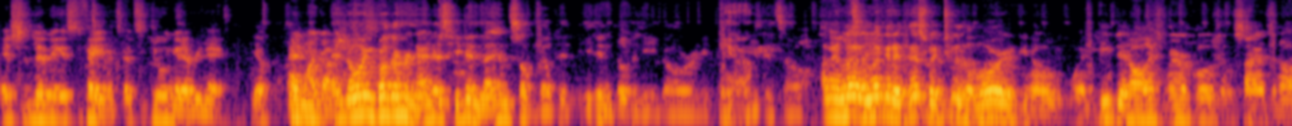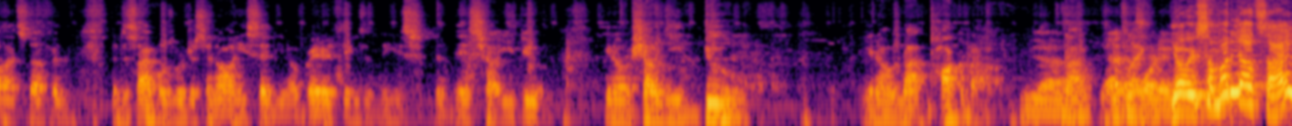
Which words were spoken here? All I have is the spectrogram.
It's living. It's faith. It's, it's doing it every day. Yep. Oh my gosh. And knowing Brother Hernandez, he didn't let himself build it. He didn't build an ego or anything. Yeah. You can tell. I mean, look, look at it this way too. The Lord, you know, when He did all His miracles and signs and all that stuff, and the disciples were just in awe. He said, you know, greater things than these than this shall ye do. You know, shall ye do. You know, not talk about. Yeah. Not Yeah, that's like- important. Yo, is somebody outside?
